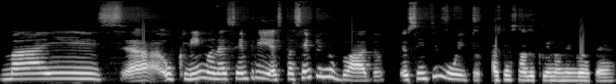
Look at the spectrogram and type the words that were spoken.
mas uh, o clima, né, sempre está sempre nublado. Eu senti muito a questão do clima na Inglaterra.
